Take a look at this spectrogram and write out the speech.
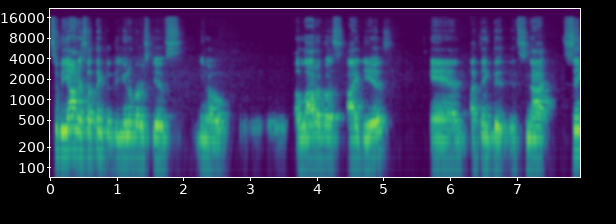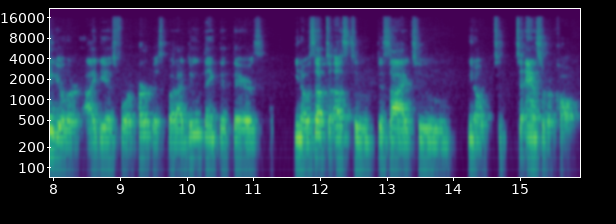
to be honest, I think that the universe gives, you know, a lot of us ideas. And I think that it's not singular ideas for a purpose, but I do think that there's, you know, it's up to us to decide to, you know, to, to answer the call,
